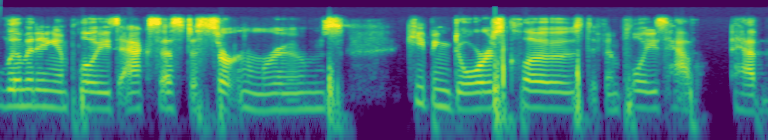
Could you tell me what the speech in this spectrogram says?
limiting employees' access to certain rooms, keeping doors closed. If employees have have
